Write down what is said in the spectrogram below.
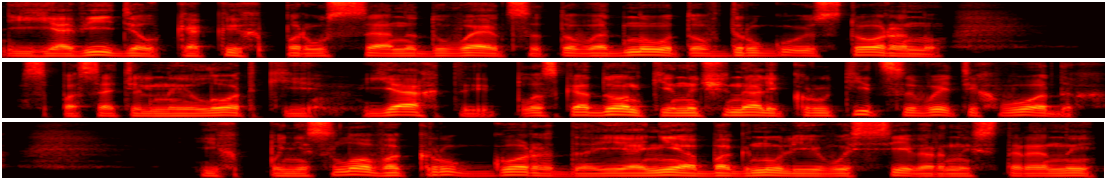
Я видел, как их паруса надуваются то в одну, то в другую сторону. Спасательные лодки, яхты, плоскодонки начинали крутиться в этих водах. Их понесло вокруг города, и они обогнули его с северной стороны,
